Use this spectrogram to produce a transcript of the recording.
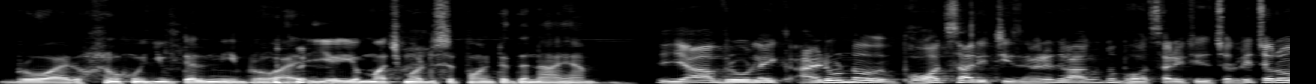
bro, I don't know. You tell me, bro. I, you're much more disappointed than I am. Yeah bro like I don't know बहुत सारी चीज़ें मेरे दिमाग में तो बहुत सारी चीज़ें चल रही चलो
